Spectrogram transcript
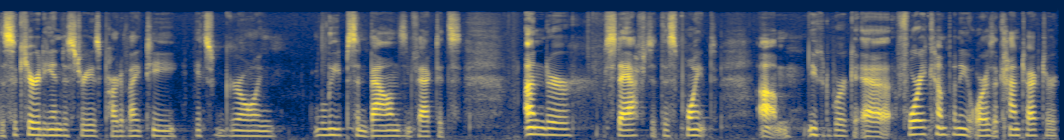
The security industry is part of IT. It's growing leaps and bounds. In fact, it's understaffed at this point. Um, you could work at, for a company or as a contractor.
